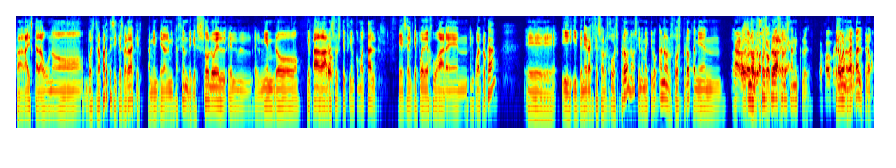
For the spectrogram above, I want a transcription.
pagáis cada uno vuestra parte. Sí que es verdad que también tiene la limitación de que solo el, el, miembro que paga la suscripción como tal es el que puede jugar en, en 4K. Eh, y, tener acceso a los juegos Pro, ¿no? Si no me equivoco. Ah, no, los juegos Pro también. no, los juegos Pro solo están incluidos. Pero bueno, da igual, pero.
